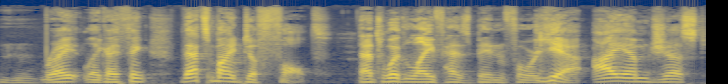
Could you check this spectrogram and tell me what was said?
mm-hmm. right? Like I think that's my default. That's what life has been for you. Yeah, I am just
